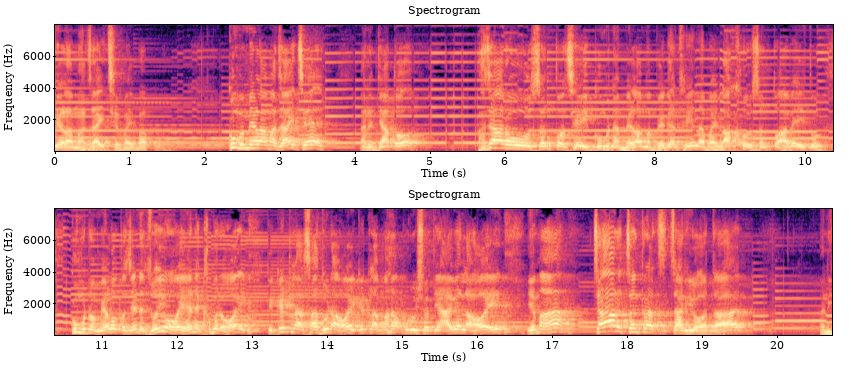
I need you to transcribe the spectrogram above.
મેળામાં જાય છે ભાઈ બાપુ. કુંભ મેળામાં જાય છે અને ત્યાં તો હજારો સંતો છે એ કુંભના મેળામાં ભેગા થયેલા ભાઈ, લાખો સંતો આવે એ તો કુંભનો મેળો તો જેને જોયો હોય, એને ખબર હોય કે કેટલા સાધુડા હોય, કેટલા મહાપુરુષો ત્યાં આવેલા હોય. એમાં ચાર ચંક્રાચાર્યો હતા અને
